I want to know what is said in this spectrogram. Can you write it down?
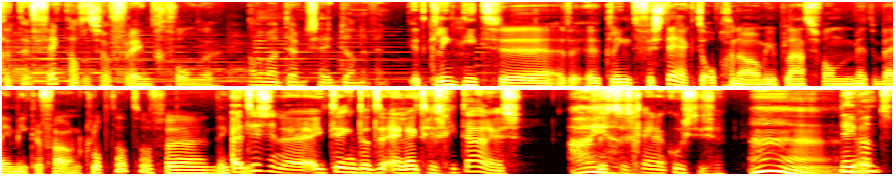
Ja. het effect altijd zo vreemd gevonden. Allemaal dankzij Donovan. Het klinkt niet, eh, het, het klinkt versterkt opgenomen in plaats van met bij een microfoon. Klopt dat? Of eh, denk Het je? is een, eh, ik denk dat het een elektrische gitaar is. Oh, Dus ja. het is geen akoestische. Ah. Nee, want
